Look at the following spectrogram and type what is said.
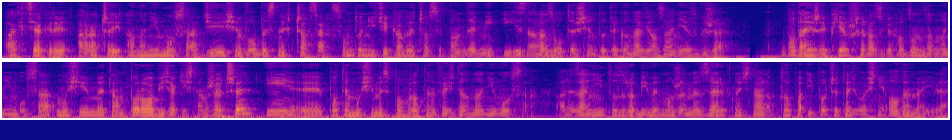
Akcja gry, a raczej Anonymusa, dzieje się w obecnych czasach. Są to nieciekawe czasy pandemii i znalazło też się do tego nawiązanie w grze. Bodajże pierwszy raz wychodząc z Anonymusa, musimy tam porobić jakieś tam rzeczy i y, potem musimy z powrotem wejść do Anonymusa. Ale zanim to zrobimy, możemy zerknąć na laptopa i poczytać właśnie owe maile.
